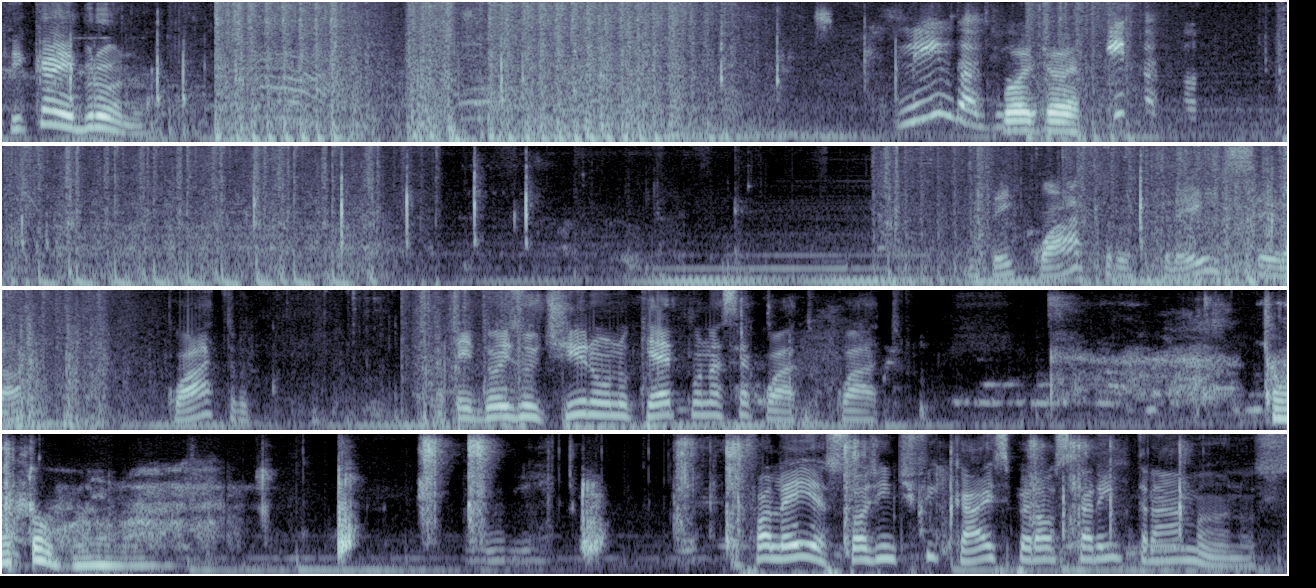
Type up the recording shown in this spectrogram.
Fica aí, Bruno. Linda, Johnny. Boa, Johnny. Linda, Johnny. Matei quatro? Três? Sei lá. Quatro? Matei dois no tiro, um no cap e um na C4. Quatro. Tá muito ruim, mano. Eu falei, é só a gente ficar e esperar os caras entrar, manos.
